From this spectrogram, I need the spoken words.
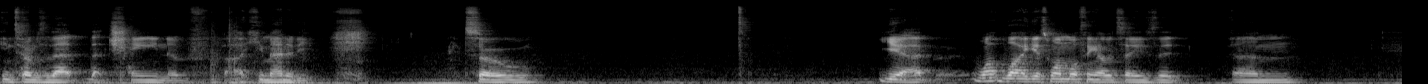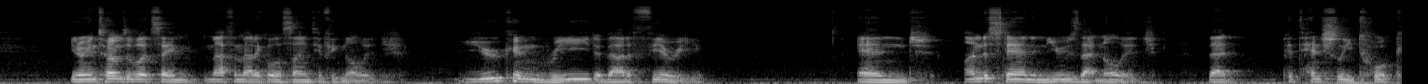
in terms of that that chain of uh, humanity. So, yeah, one, well, I guess one more thing I would say is that. Um, you know, in terms of let's say mathematical or scientific knowledge, you can read about a theory and understand and use that knowledge that potentially took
